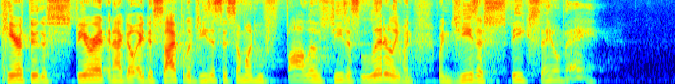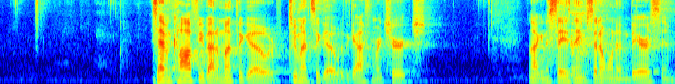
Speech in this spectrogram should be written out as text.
hear through the Spirit. And I go, a disciple of Jesus is someone who follows Jesus. Literally, when, when Jesus speaks, they obey. I was having coffee about a month ago or two months ago with a guy from our church. I'm not going to say his name because I don't want to embarrass him.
